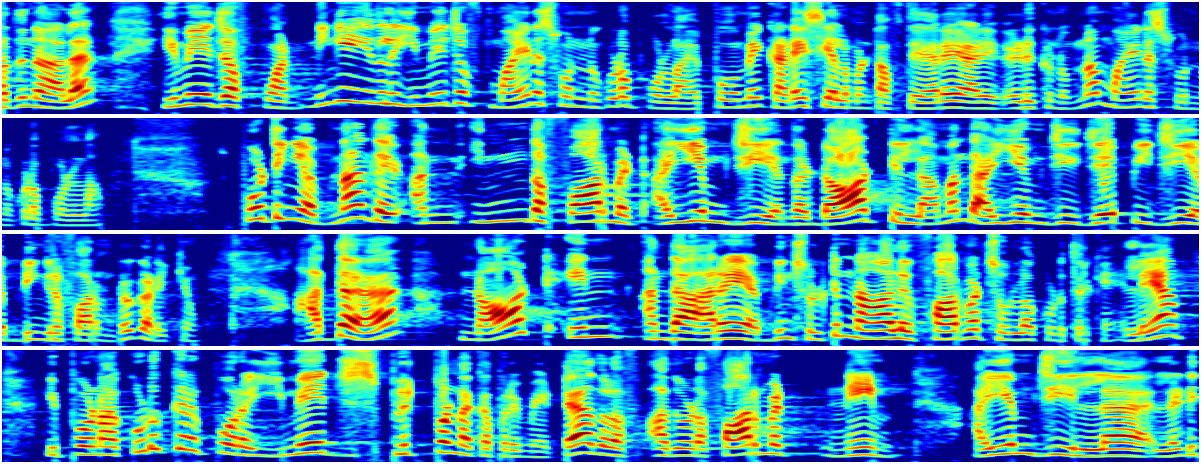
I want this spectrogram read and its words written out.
அதனால இமேஜ் ஆஃப் ஒன் நீங்கள் இதில் இமேஜ் ஆஃப் மைனஸ் ஒன்று கூட போடலாம். எப்போவுமே கடைசி எலமெண்ட் ஆஃப் த அரே எடுக்கணும்னா மைனஸ் ஒன்று கூட போடலாம். போட்டிங்க அப்படின்னா அந்த அந் இந்த ஃபார்மேட் ஐஎம்ஜி அந்த டாட் இல்லாமல் அந்த ஐஎம்ஜி ஜேபிஜி அப்படிங்கிற ஃபார்மேட்டும் கிடைக்கும். அதை நாட் இன் அந்த அரே அப்படின்னு சொல்லிட்டு நாலு ஃபார்மேட்ஸ் சொல்ல கொடுத்துருக்கேன் இல்லையா? இப்போ நான் கொடுக்குற போகிற இமேஜ் ஸ்ப்ளிட் பண்ணக்கப்புறமேட்டு அதோட அதோட ஃபார்மேட் நேம் ஐஎம்ஜி இல்லை இல்லாட்டி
